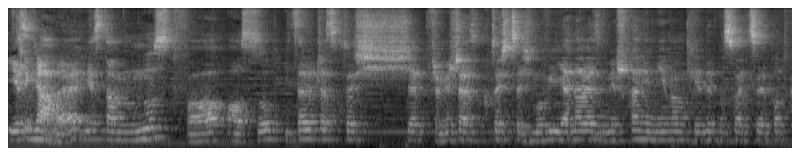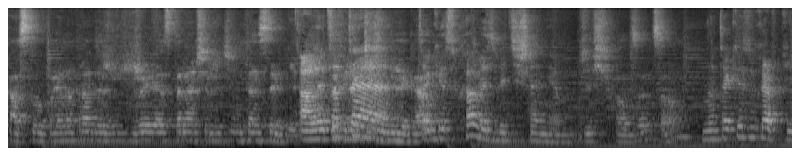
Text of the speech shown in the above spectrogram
Jest małe, jest tam mnóstwo osób i cały czas ktoś się przemieszcza, ktoś coś mówi. Ja nawet w mieszkaniu nie mam kiedy posłuchać sobie podcastu, bo ja naprawdę żyję, staram się żyć intensywnie. Ale to ten, takie słuchawy z wyciszeniem. Gdzieś chodzę, co? No takie słuchawki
